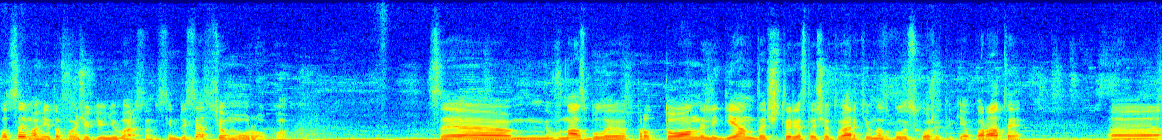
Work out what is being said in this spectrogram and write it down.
Оцей магнітофончик Universal 77-го року. Це в нас були Proton, Легенда, 404 у нас були схожі такі апарати. Е,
